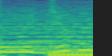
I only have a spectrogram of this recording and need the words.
tujuh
